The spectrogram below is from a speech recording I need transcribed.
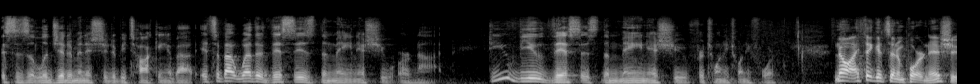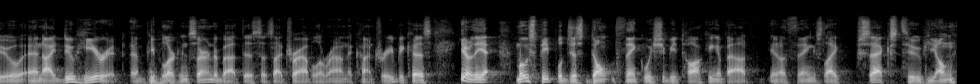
this is a legitimate issue to be talking about, it's about whether this is the main issue or not. Do you view this as the main issue for 2024? No, I think it's an important issue, and I do hear it. And people are concerned about this as I travel around the country because, you know, the, most people just don't think we should be talking about, you know, things like sex to young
